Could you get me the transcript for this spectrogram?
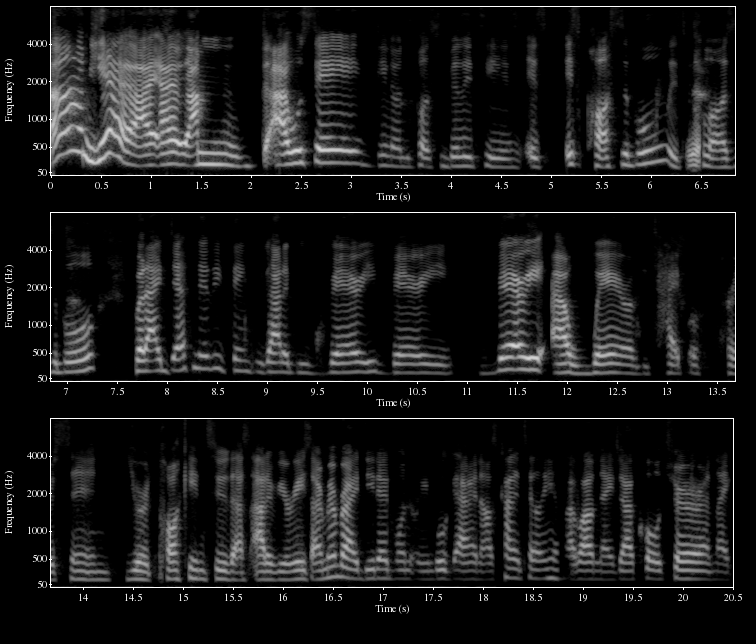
Um, yeah, I, I, I'm. I will say, you know, the possibility is is, is possible. It's yeah. plausible, but I definitely think you got to be very, very very aware of the type of person you're talking to that's out of your race. I remember I dated one Oyinbo guy and I was kind of telling him about Naija culture and like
